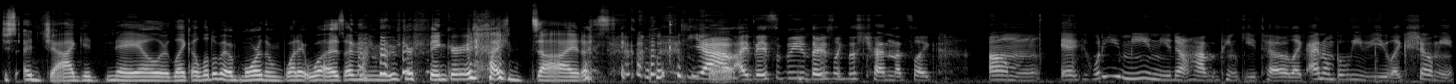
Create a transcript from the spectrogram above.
just a jagged nail or like a little bit more than what it was, and then you moved your finger, and I died. I was like, what the Yeah, fuck? I basically there's like this trend that's like, um, it, what do you mean you don't have a pinky toe? Like I don't believe you. Like show me.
